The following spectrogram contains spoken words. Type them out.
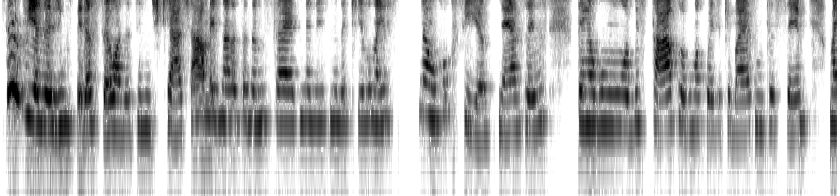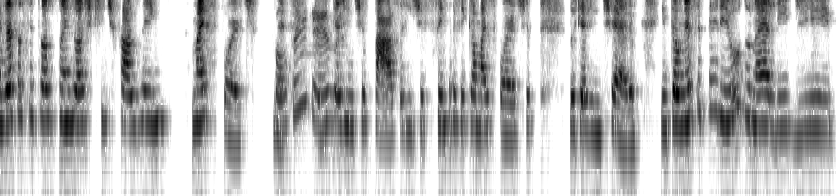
servir às vezes de inspiração. Às vezes tem gente que acha, ah, mas nada tá dando certo, mas isso, mas aquilo, mas não, confia, né? Às vezes tem algum obstáculo, alguma coisa que vai acontecer, mas essas situações eu acho que te fazem mais forte. Né? Tudo que a gente passa, a gente sempre fica mais forte do que a gente era. Então, nesse período, né, ali de.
